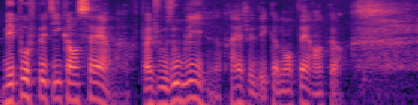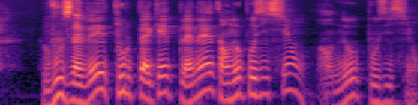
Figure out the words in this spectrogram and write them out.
mes pauvres petits cancers, bah, pas que je vous oublie, après j'ai des commentaires encore vous avez tout le paquet de planètes en opposition, en opposition.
